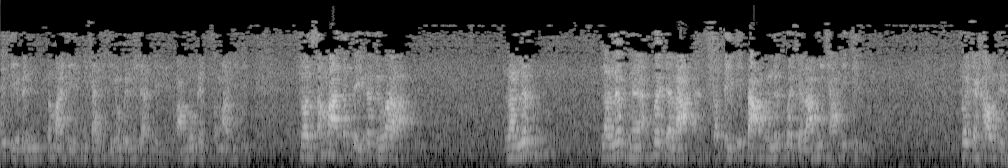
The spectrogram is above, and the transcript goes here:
ธิจิเป็นสมาธิมิจฉาทิฏฐิก็เป็นมิจฉาทิฏฐิความรู้เป็นสมาธิจิส่วนสัมมาสติก็คือว่าระลึกระลึกนะเพื่อจะละสติที่ตามระลึกเพื่อจะละมิจฉาทิฏฐิเพื่อจะเข้าถึง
